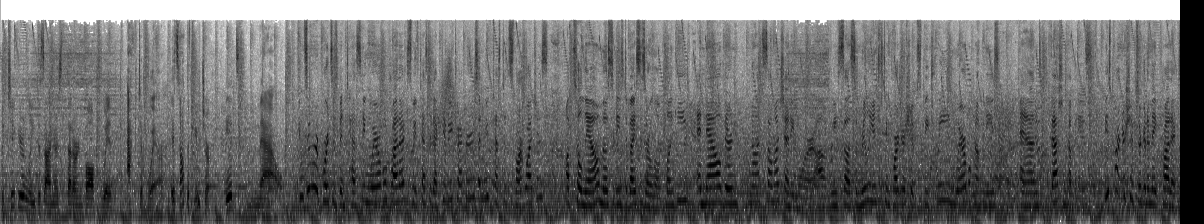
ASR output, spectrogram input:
particularly designers that are involved with activewear. It's not the future, it's now. Consumer Reports has been testing wearable products. We've tested activity trackers and we've tested smartwatches. Up till now, most of these devices are a little clunky, and now they're not so much anymore. Um, we saw some really interesting partnerships between wearable companies and fashion companies. These partnerships are going to make products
